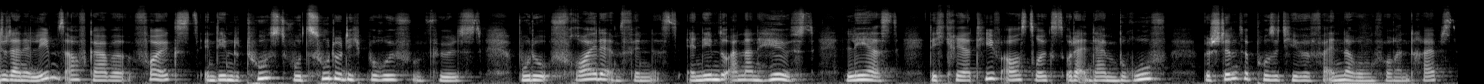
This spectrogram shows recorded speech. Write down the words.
du deine Lebensaufgabe folgst, indem du tust, wozu du dich berufen fühlst, wo du Freude empfindest, indem du anderen hilfst, lehrst, dich kreativ ausdrückst oder in deinem Beruf bestimmte positive Veränderungen vorantreibst,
